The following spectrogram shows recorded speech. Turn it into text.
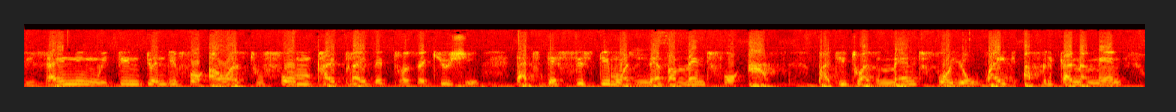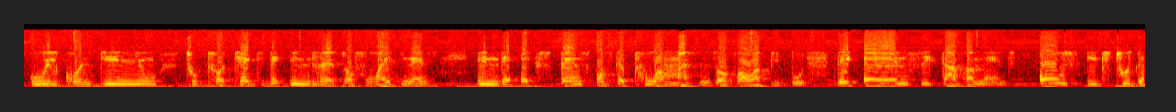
resigning within 24 hours to form private prosecution that the system was never meant for us but it was meant for your white afrikaner men who will continue to protect the interest of whiteness in the expense of the poor masses of our people. The ANC government owes it to the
